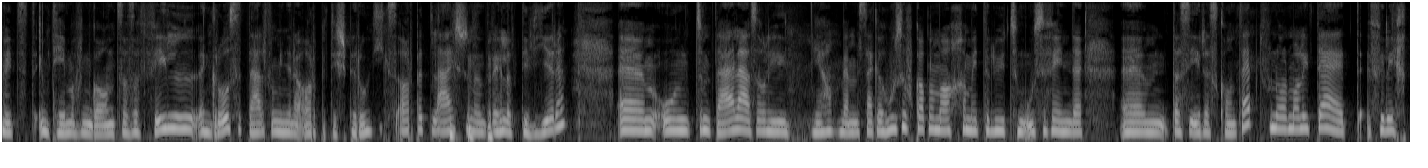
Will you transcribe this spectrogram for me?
mit im Thema vom Ganzen. Also viel, ein grosser Teil von meiner Arbeit ist Beruhigungsarbeit leisten und relativieren. Ähm, und zum Teil auch so ein bisschen, ja, wenn man sagen, Hausaufgaben machen mit den Leuten, um herauszufinden, ähm, dass ihr das Konzept von Normalität vielleicht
